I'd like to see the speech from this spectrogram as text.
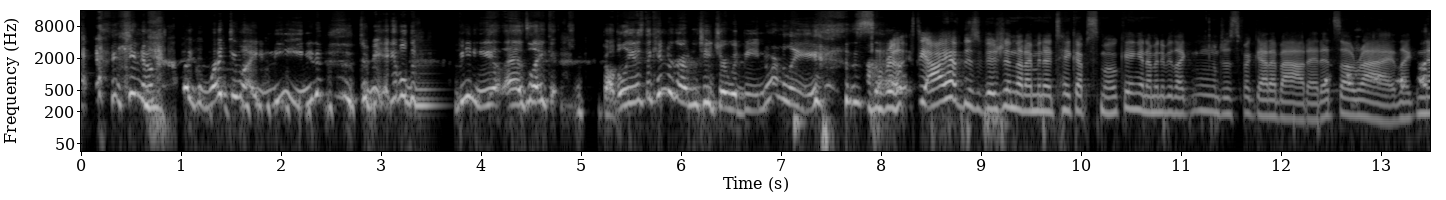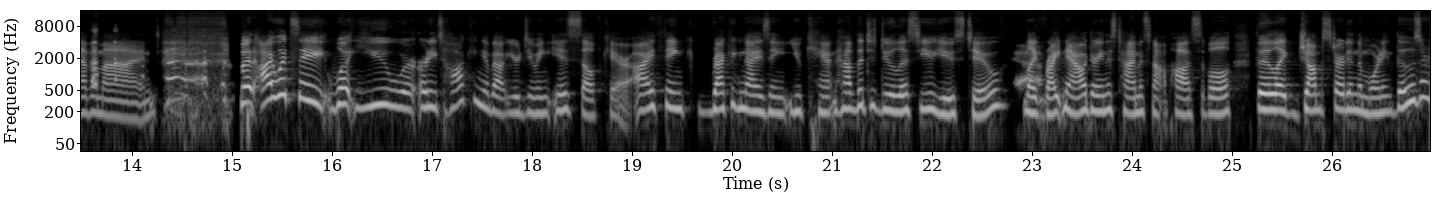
it. you know, like what do I need to be able to be as like bubbly as the kindergarten teacher would be normally? so. Really? See, I have this vision that I'm going to take up smoking and I'm going to be like, mm, just forget about it. It's all right. Like, never mind. but I would say what you were already talking about you're doing is self care. I think recognizing you can't have the to do list you used to, yeah. like right now during this time, it's not possible. The like jump start in the morning, those are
